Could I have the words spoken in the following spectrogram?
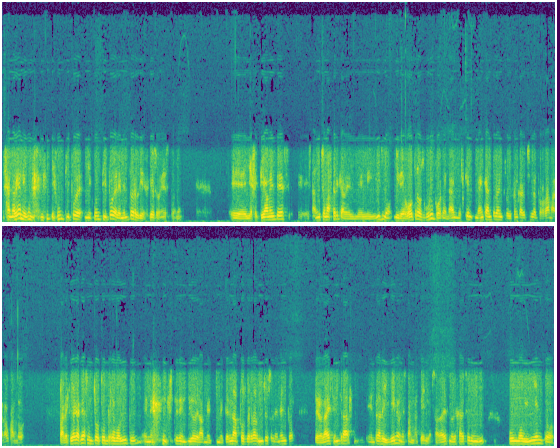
O sea, no había ningún, ningún, tipo, de, ningún tipo de elemento religioso en esto, ¿no? Eh, y efectivamente es, está mucho más cerca del, del y de otros grupos. Es que me ha encantado la introducción que ha hecho en el programa, ¿no? Cuando parecía que hacías un totum revolutum en, este sentido de meter en la posverdad muchos elementos, pero Daesh entra, entra de lleno en esta materia. O sea, Daesh no deja de ser un, movimiento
